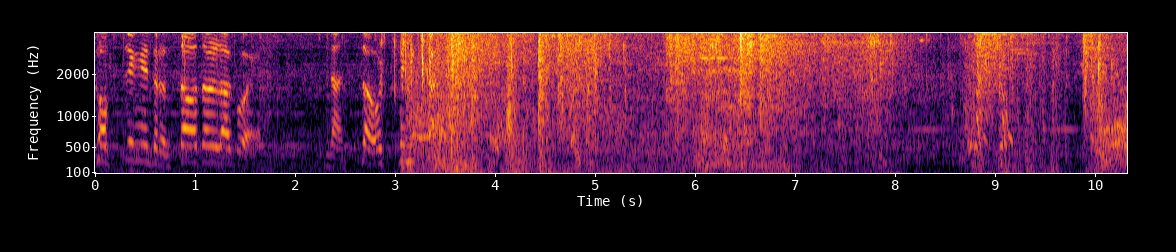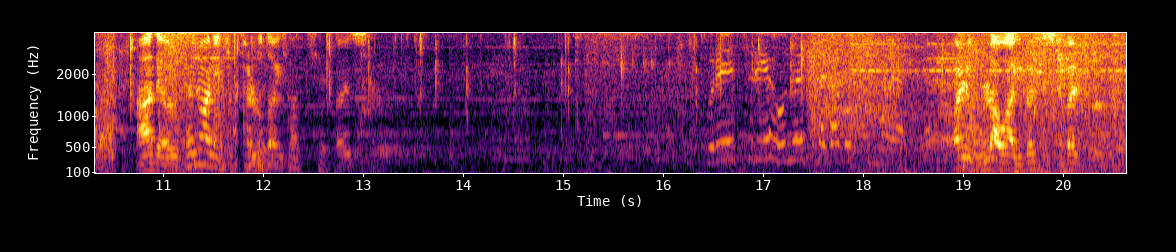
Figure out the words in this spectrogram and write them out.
겁쟁이들은 떠들라고 해. 난 싸울 테니까. 아 근데 여기 세주환이 좀 별로다 이거. 나이스 브레스리 오늘 배가 고픈 모양이야. 빨리 올라와 이럴 때 제발 좀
